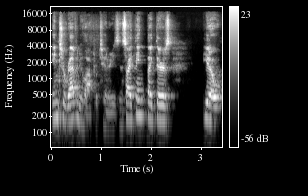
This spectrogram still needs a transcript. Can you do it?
into revenue opportunities. And so I think like there's, you know,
